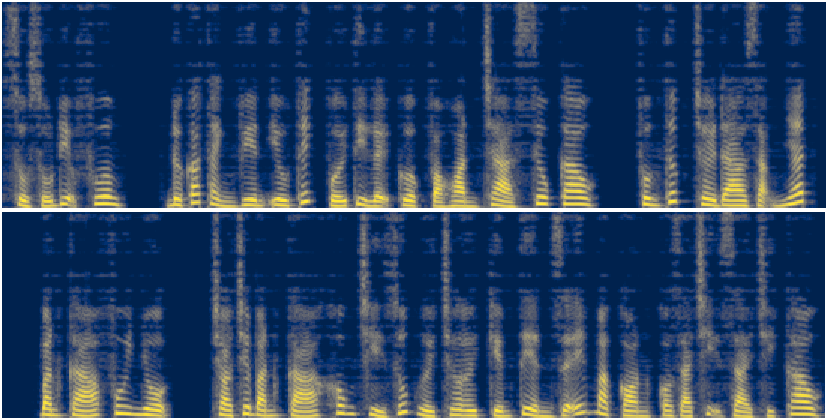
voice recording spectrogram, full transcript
sổ số địa phương, được các thành viên yêu thích với tỷ lệ cược và hoàn trả siêu cao, phương thức chơi đa dạng nhất, bắn cá vui nhộn, trò chơi bắn cá không chỉ giúp người chơi kiếm tiền dễ mà còn có giá trị giải trí cao.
